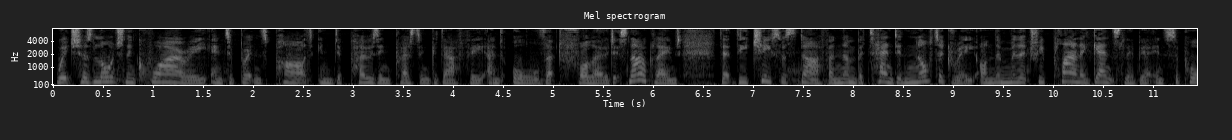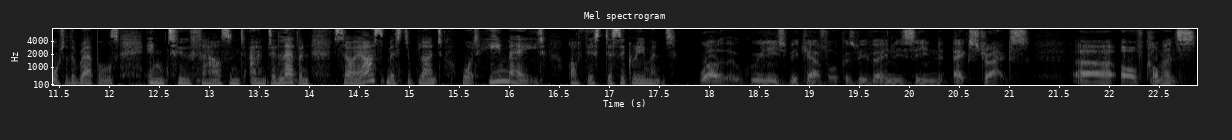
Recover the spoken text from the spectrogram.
which has launched an inquiry into Britain's part in deposing President Gaddafi and all that followed. It's now claimed that the chiefs of staff and Number 10 did not agree on the military plan against Libya in support of the rebels in 2011. So I asked Mr. Blunt what he made of this disagreement. Well, we need to be careful because we've only seen extracts uh, of comments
